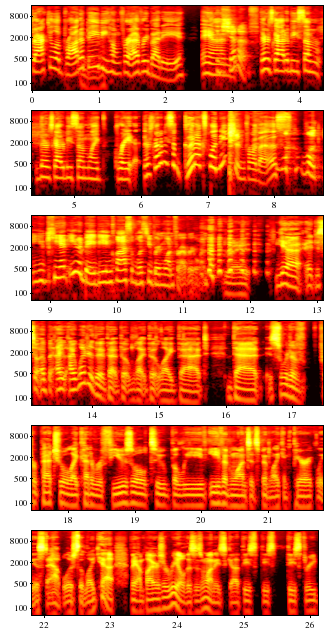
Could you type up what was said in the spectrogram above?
Dracula brought a Yeah. baby home for everybody, and should have. there's got to be some. There's got to be some like great. There's got to be some good explanation for this. Look, you can't eat a baby in class unless you bring one for everyone. right yeah it- so I- I, I wonder that that that like that like that that sort of perpetual like kind of refusal to believe even once it's been like empirically established that like yeah vampires are real this is one he's got these these these three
